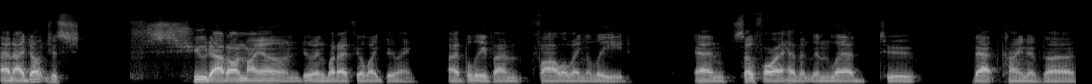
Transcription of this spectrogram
and I don't just shoot out on my own doing what I feel like doing. I believe I'm following a lead. And so far, I haven't been led to that kind of, uh,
